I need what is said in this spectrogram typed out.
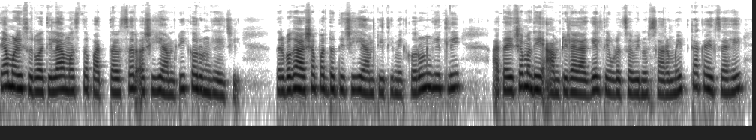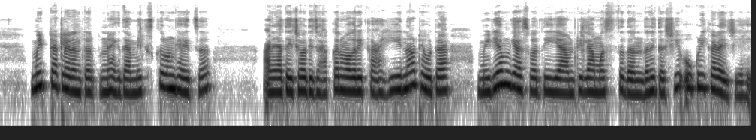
त्यामुळे सुरुवातीला मस्त पातळसर अशी ही आमटी करून घ्यायची. तर बघा अशा पद्धतीची ही आमटी इथे मी करून घेतली. आता याच्यामध्ये आमटीला लागेल तेवढं चवीनुसार मीठ टाकायचं आहे. मीठ टाकल्यानंतर पुन्हा एकदा मिक्स करून घ्यायचं. आणि आता याच्यावरती झाकण वगैरे काही न ठेवता मीडियम गॅसवरती या आमटीला मस्त दणदणीत अशी उकळी काढायची आहे.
